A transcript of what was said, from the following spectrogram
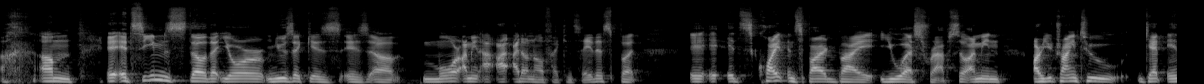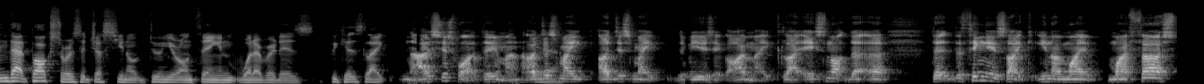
Um it, it, seems though that your music is is uh more i mean i i don't know if i can say this but it, it's quite inspired by us rap. So i mean are you trying to get in that box or is it just you know doing your own thing and whatever it is? Because like no it's just what i do man. I yeah. just make i just make the music i make. Like it's not that uh the, the thing is like you know my my first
